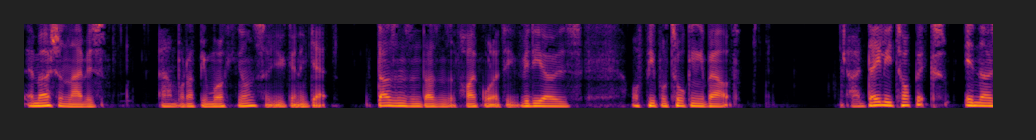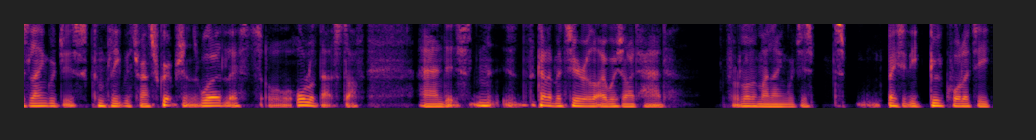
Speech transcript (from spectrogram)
Immersion Lab is um, what I've been working on. So you're going to get dozens and dozens of high quality videos of people talking about uh, daily topics in those languages, complete with transcriptions, word lists, or all of that stuff. And it's, it's the kind of material that I wish I'd had for a lot of my languages. Basically good quality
